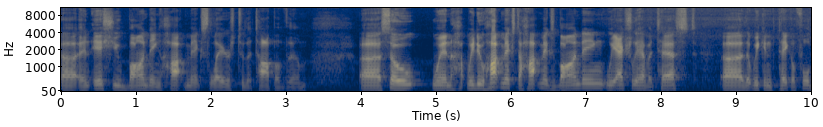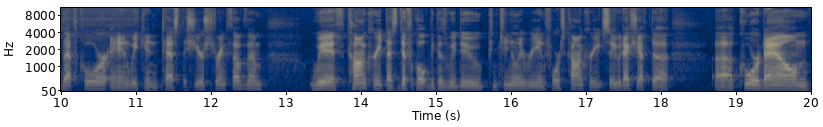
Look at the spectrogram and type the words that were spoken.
uh, an issue bonding hot mix layers to the top of them. Uh, so when we do hot mix to hot mix bonding, we actually have a test uh, that we can take a full depth core and we can test the shear strength of them. With concrete, that's difficult because we do continually reinforced concrete. So you would actually have to uh, core down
